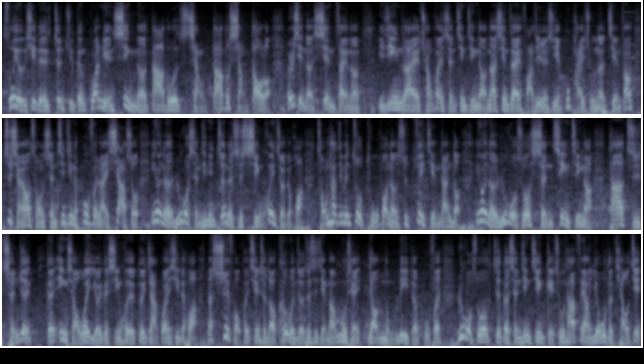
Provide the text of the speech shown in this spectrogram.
所有一切的证据跟关联性呢，大家都想，大家都想到了。而且呢，现在呢，已经来传唤沈庆金了。那现在。法界人士也不排除呢，检方是想要从沈庆金的部分来下手，因为呢，如果沈庆金真的是行贿者的话，从他这边做突破呢是最简单的。因为呢，如果说沈庆金啊，他只承认跟应小薇有一个行贿的对价关系的话，那是否会牵扯到柯文哲？这是检方目前要努力的部分。如果说这个沈庆金给出他非常优渥的条件，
